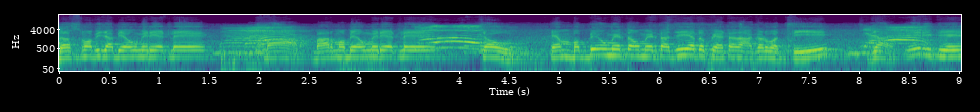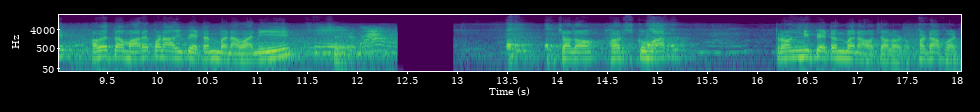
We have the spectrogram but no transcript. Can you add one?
દસમાં બીજા બે ઉમેર્યા એટલે બાર. બારમાં બે ઉમેર્યા એટલે ચૌદ. એમ બબ્બે ઉમેરતા ઉમેરતા જઈએ તો પેટર્ન આગળ વધતી જાય. એ રીતે હવે તમારે પણ આવી પેટર્ન બનાવવાની છે. ચલો, હર્ષકુમાર, ત્રણની પેટર્ન બનાવો. ચાલો, ફટાફટ.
